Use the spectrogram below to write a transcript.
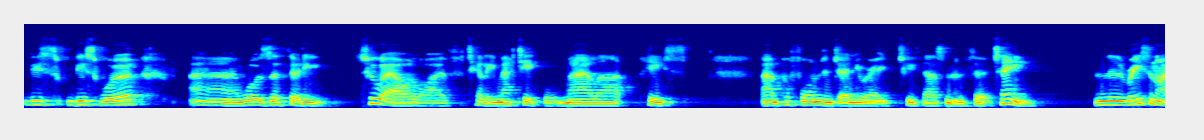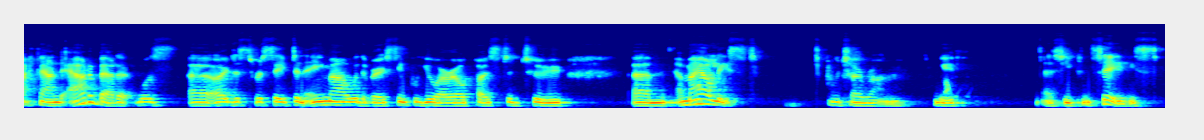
this this work uh, was a 32 hour live telematic or mail art piece um, performed in January 2013. And the reason I found out about it was uh, I just received an email with a very simple URL posted to um, a mail list, which I run with as you can see, this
